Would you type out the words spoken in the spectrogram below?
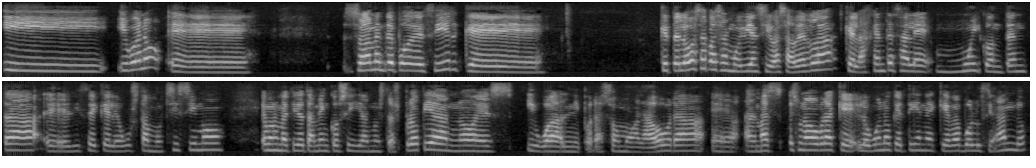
Y, bueno, eh, solamente puedo decir que, que te lo vas a pasar muy bien si vas a verla, que la gente sale muy contenta, dice que le gusta muchísimo. Hemos metido también cosillas nuestras propias, no es igual ni por asomo a la obra. Eh, además, es una obra que lo bueno que tiene que va evolucionando,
